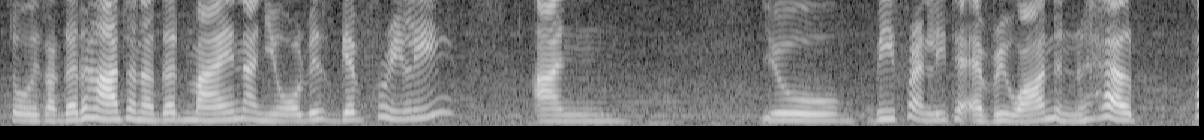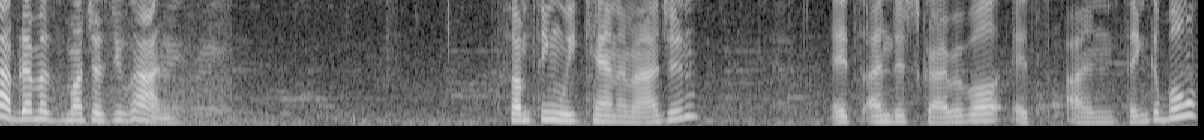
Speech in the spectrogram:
So it's a good heart and a good mind, and you always give freely, and you be friendly to everyone and help help them as much as you can. something we can't imagine. It's undescribable. It's unthinkable.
